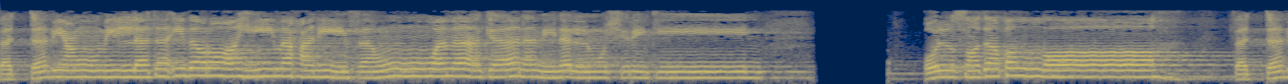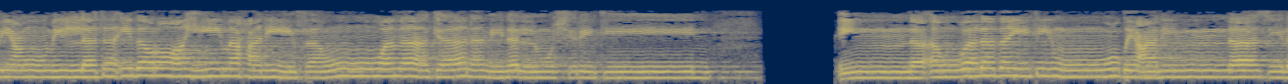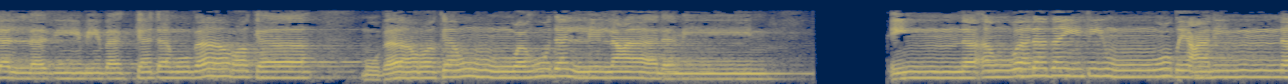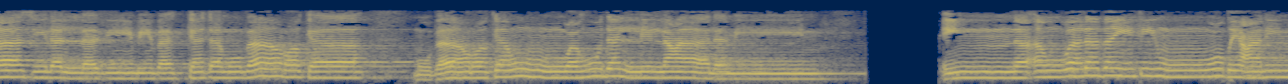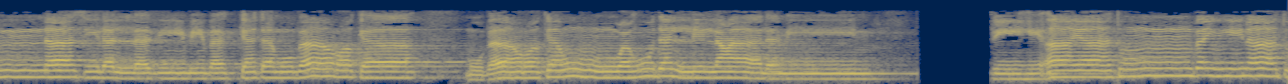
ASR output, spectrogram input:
فاتبعوا ملة إبراهيم حنيفا وما كان من المشركين. قل صدق الله. فاتبعوا ملة إبراهيم حنيفا وما كان من المشركين. إن أول بيت وضع للناس للذي ببكة مباركا. مباركا وهدى للعالمين إن أول بيت وضع للناس للذي ببكة مباركا مباركا وهدى للعالمين۔ إن أول بيت وضع للناس للذي ببكة مباركا مباركا وهدى للعالمين فيه آيات بينات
